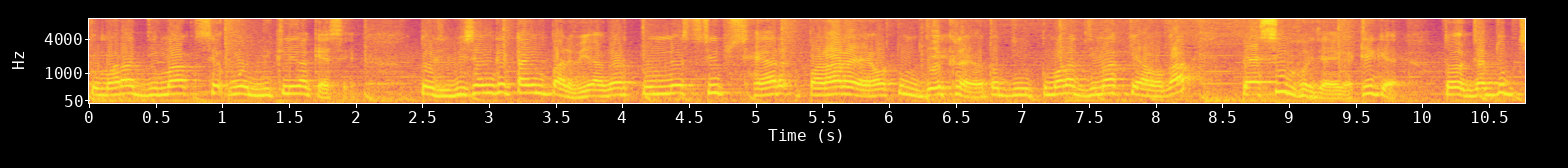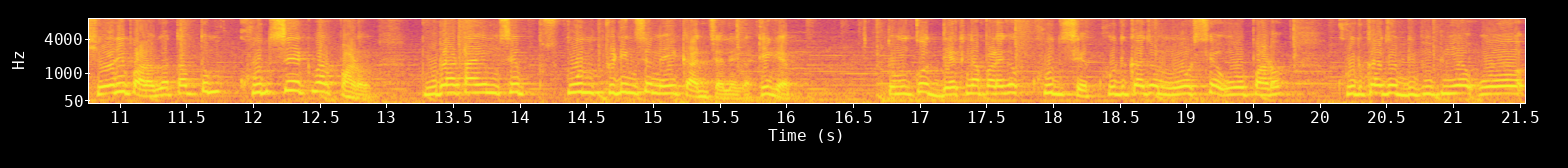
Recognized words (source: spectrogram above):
तुम्हारा दिमाग से वो निकलेगा कैसे। तो रिविजन के टाइम पर भी अगर तुमने सिर्फ़ शेयर पढ़ा रहे हो और तुम देख रहे हो तो तुम्हारा दिमाग क्या होगा? पैसिव हो जाएगा, ठीक है? तो जब तुम थ्योरी पढ़ोगे, तब तुम खुद से एक बार पढ़ो। पूरा टाइम से स्पून फिटिंग से नहीं काज चलेगा, ठीक है? तुमको देखना पड़ेगा खुद से। खुद का जो नोट्स है, वो पढ़ो। खुद का जो डीपीपी है, वो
